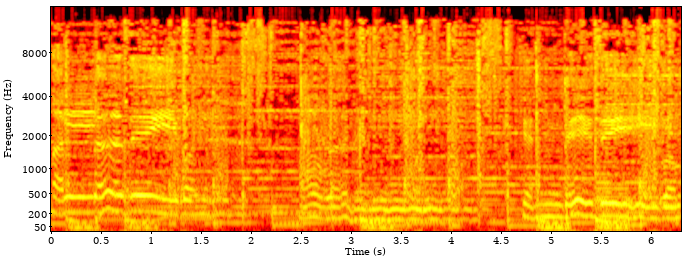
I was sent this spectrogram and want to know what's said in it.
നല്ല ദൈവം. അവനല്ലോ എന്റെ ദൈവം.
